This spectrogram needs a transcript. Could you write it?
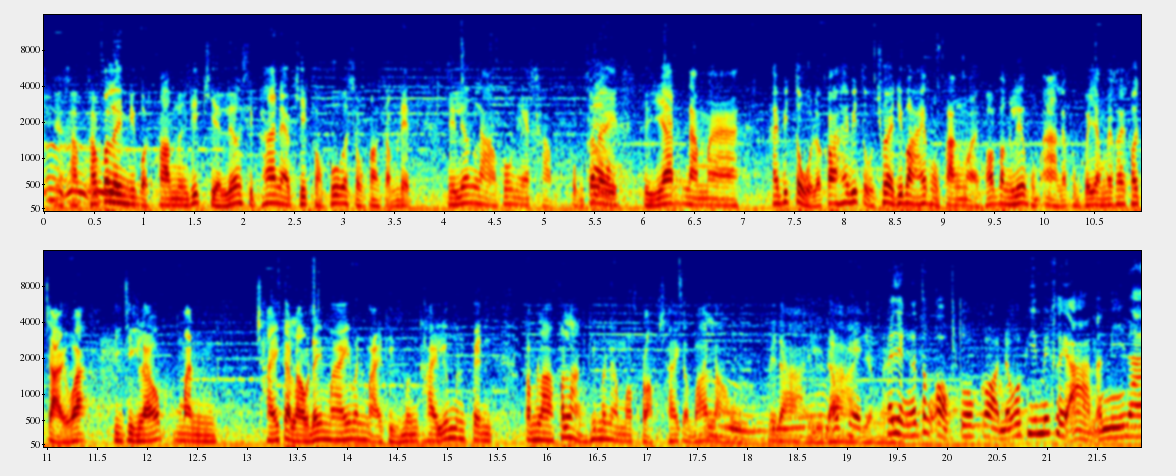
อืมนะครับอืมเขาก็เลยมีบทความหนึ่งที่เขียนเรื่อง 15 แนวคิดของผู้ประสบความสำเร็จในเรื่องราวพวกเนี้ยครับผมก็เลยถืออนุญาตนำมา ให้พี่ตู่แล้วก็ให้พี่ตู่ช่วยอธิบายให้ผมฟังหน่อยเพราะบางเรื่องผมอ่านแล้วผมก็ยังไม่ค่อยเข้าใจว่า จริง ๆ แล้วมันใช้กับเราได้ไหมมันหมายถึงเมืองไทยหรือมันเป็นตำราฝรั่งที่มันเอามาปรับใช้กับบ้านเราอืไม่ได้หรือได้โเคยังไงถ้าอย่างนั้นต้องออกตัวก่อนนะว่าพี่ไม่เคยอ่านอันนี้นะ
